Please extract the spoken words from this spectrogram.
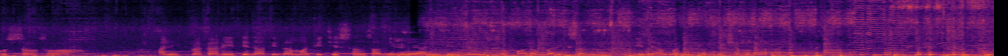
उत्सव सोहळा. अनेक प्रकारे इथे जाती जमातीचे सण साजरे केले आणि त्यांचे उत्सव पारंपरिक सण इथे आपण प्रत्यक्ष बघणार आहे Thank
